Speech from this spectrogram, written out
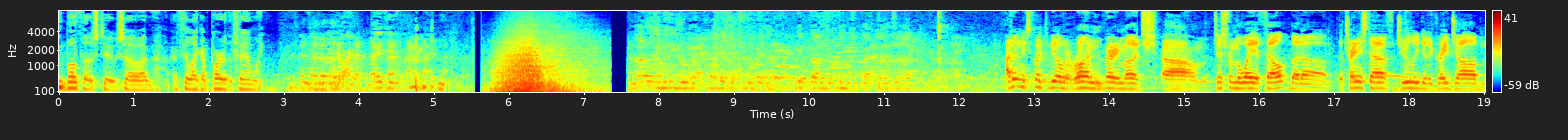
both those two, so I, I feel like I'm part of the family. Thank you. Not only knew you were going to play, but you were going to get done the things you got done tonight. I didn't expect to be able to run very much, um, just from the way it felt. But uh, the training staff, Julie, did a great job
